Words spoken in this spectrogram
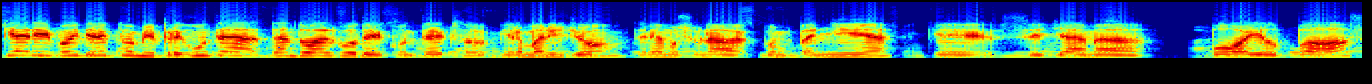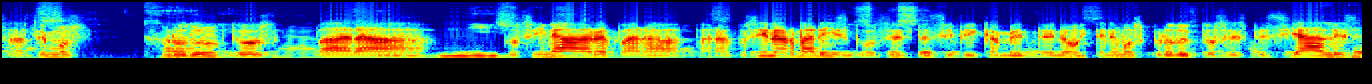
Gary, voy directo a mi pregunta dando algo de contexto. Mi hermano y yo tenemos una compañía que se llama Boil Boss. Hacemos productos para cocinar, para, para, cocinar mariscos específicamente, ¿no? Y tenemos productos especiales.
